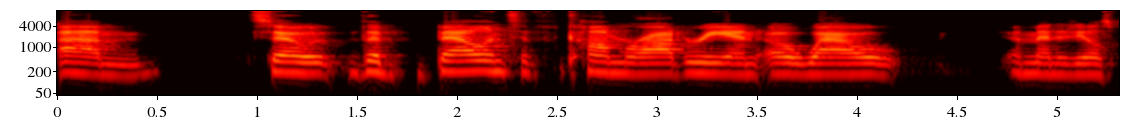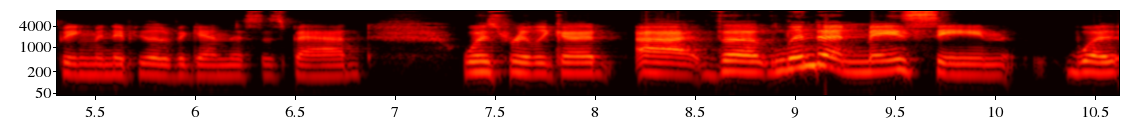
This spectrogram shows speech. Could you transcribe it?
Um, so the balance of camaraderie and oh wow Amenadiel's being manipulative again. This is bad. Was really good. Uh, the Linda and Maze scene was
